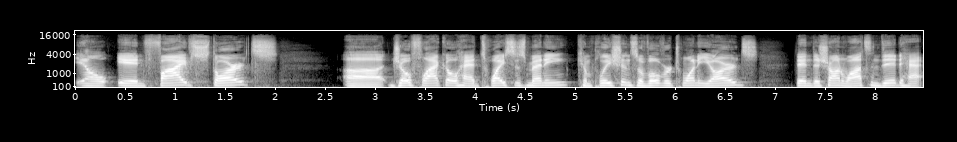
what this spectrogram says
you know, in five starts, uh, Joe Flacco had twice as many completions of over 20 yards than Deshaun Watson did ha-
